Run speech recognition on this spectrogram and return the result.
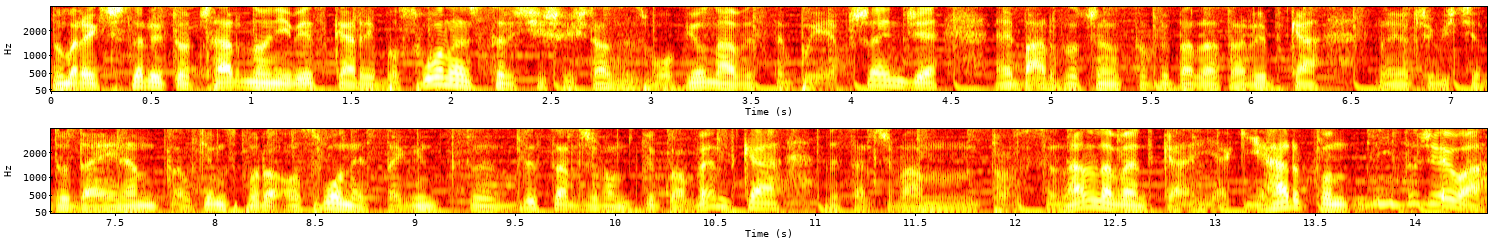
Numerek 4 to czarno-niebieska rybosłona, 46 razy złowiona, występuje wszędzie, e, bardzo często wypada ta rybka, no i oczywiście dodaje nam całkiem sporo osłony, tak więc wystarczy Wam zwykła wędka, wystarczy Wam profesjonalna wędka, jak i harpon i do dzieła.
